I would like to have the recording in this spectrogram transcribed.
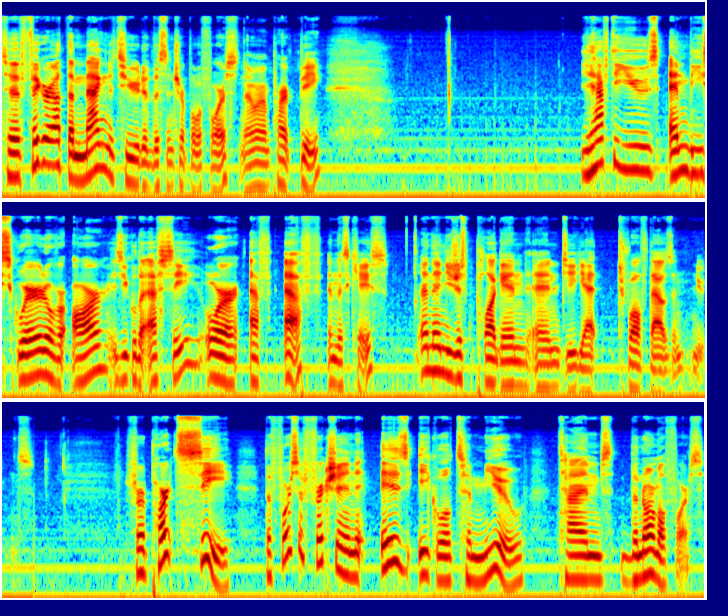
To figure out the magnitude of the centripetal force, now we're on part B, you have to use mv squared over r is equal to fc, or ff in this case, and then you just plug in and you get 12,000 newtons. For part C, the force of friction is equal to mu times the normal force.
